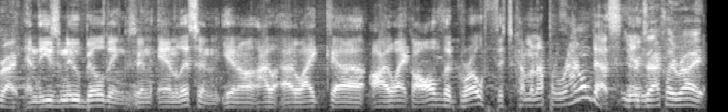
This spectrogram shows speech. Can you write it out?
Right. and these new buildings. And, and listen, you know, I, I like uh, I like all the growth that's coming up around us. You're And- exactly right.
